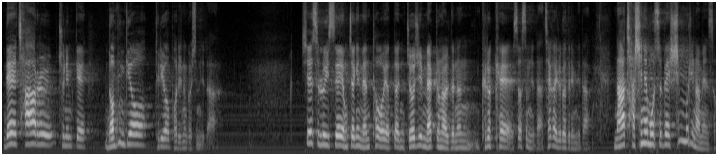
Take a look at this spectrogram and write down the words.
내 자아를 주님께 넘겨 드려 버리는 것입니다. C.S. 루이스의 영적인 멘토였던 조지 맥도널드는 그렇게 썼습니다. 제가 읽어드립니다. 나 자신의 모습에 신물이 나면서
